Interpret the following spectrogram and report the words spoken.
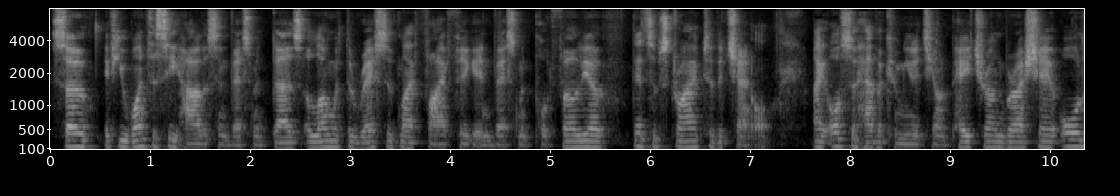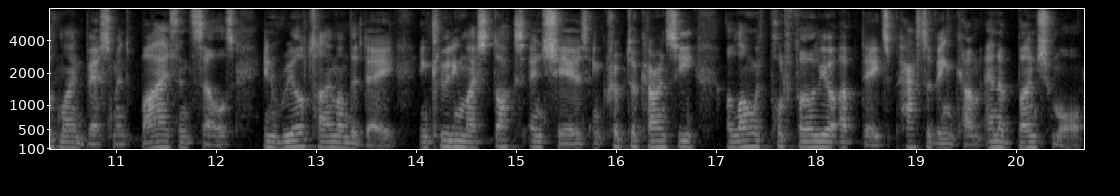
So if you want to see how this investment does, along with the rest of my five figure investment portfolio, then subscribe to the channel. I also have a community on Patreon where I share all of my investment buys and sells in real time on the day, including my stocks and shares and cryptocurrency, along with portfolio updates, passive income, and a bunch more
